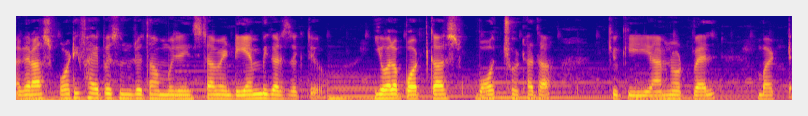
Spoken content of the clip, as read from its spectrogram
अगर आप स्पॉटिफाई पे सुन रहे हो तो आप मुझे इंस्टा में डीएम भी कर सकते हो। ये वाला पॉडकास्ट बहुत छोटा था, क्योंकि I am not well but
